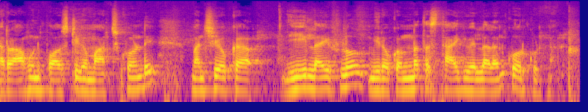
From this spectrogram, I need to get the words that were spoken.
ఆ రాహుని పాజిటివ్గా మార్చుకోండి. మంచి ఒక ఈ లైఫ్లో మీరు ఒక ఉన్నత స్థాయికి వెళ్ళాలని కోరుకుంటున్నాను.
